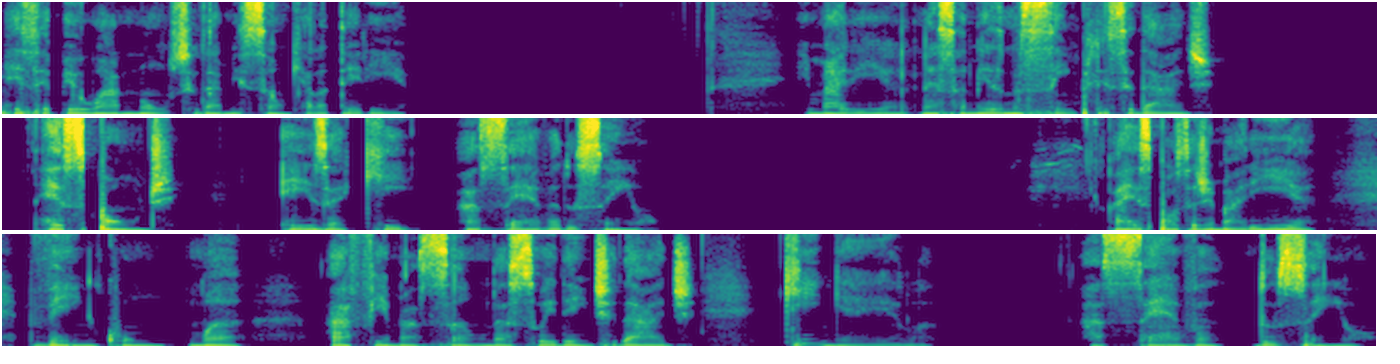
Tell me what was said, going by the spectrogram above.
recebeu o anúncio da missão que ela teria. E Maria, nessa mesma simplicidade, responde: Eis aqui a serva do Senhor. A resposta de Maria vem com uma afirmação da sua identidade. Quem é ela? A serva do Senhor.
